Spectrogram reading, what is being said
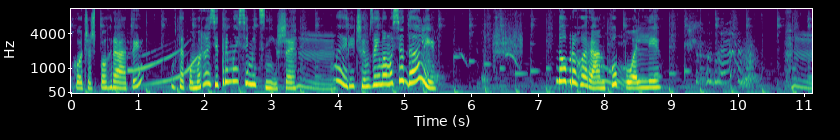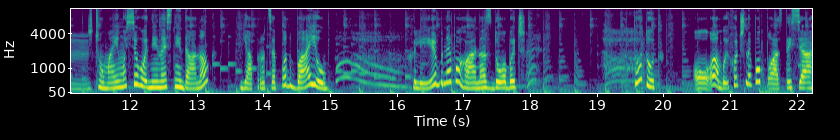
Хочеш пограти? В такому разі тримайся міцніше. Мері, чим займемося далі? Доброго ранку, Поллі. Що маємо сьогодні на сніданок? Я про це подбаю. Хліб непогана здобич. Хто тут? О, аби хоч не попастися.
